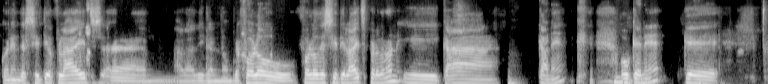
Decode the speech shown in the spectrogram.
con In the City of Lights, eh, ahora diré el nombre, Follow, Follow the City Lights, perdón, y Ka- Kane, o Kene, que, o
